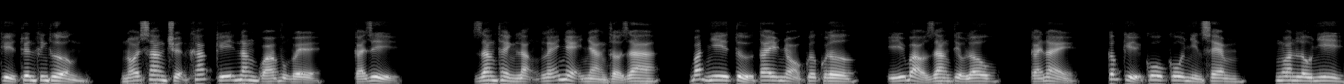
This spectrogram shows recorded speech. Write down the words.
Kỳ tuyên khinh thường, nói sang chuyện khác kỹ năng quá vụ về, cái gì? Giang Thành lặng lẽ nhẹ nhàng thở ra, bắt nhi tử tay nhỏ quơ quơ, ý bảo Giang Tiểu Lâu, cái này, cấp kỷ cô cô nhìn xem, ngoan lâu nhi.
